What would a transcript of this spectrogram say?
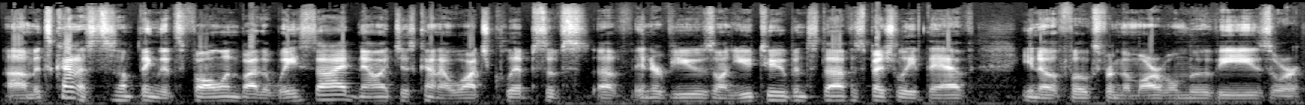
Um, it's kind of something that's fallen by the wayside. Now I just kind of watch clips of, of interviews on YouTube and stuff, especially if they have, you know, folks from the Marvel movies, or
